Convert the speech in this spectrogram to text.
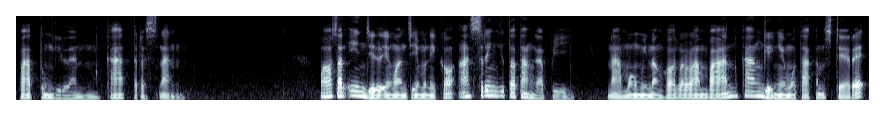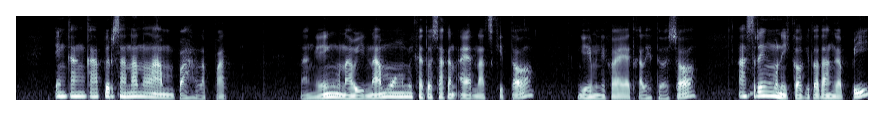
patunggilan katresnan. Wawasan Injil ing wanci menika asring kita tanggapi. Namung minangka lelampahan kangge ngemutaken sederek ingkang kapirsanan lampah lepat. Nanging menawi namung migatosaken ayat nats kita nggih menika ayat kalih dosa asring menika kita tanggapi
